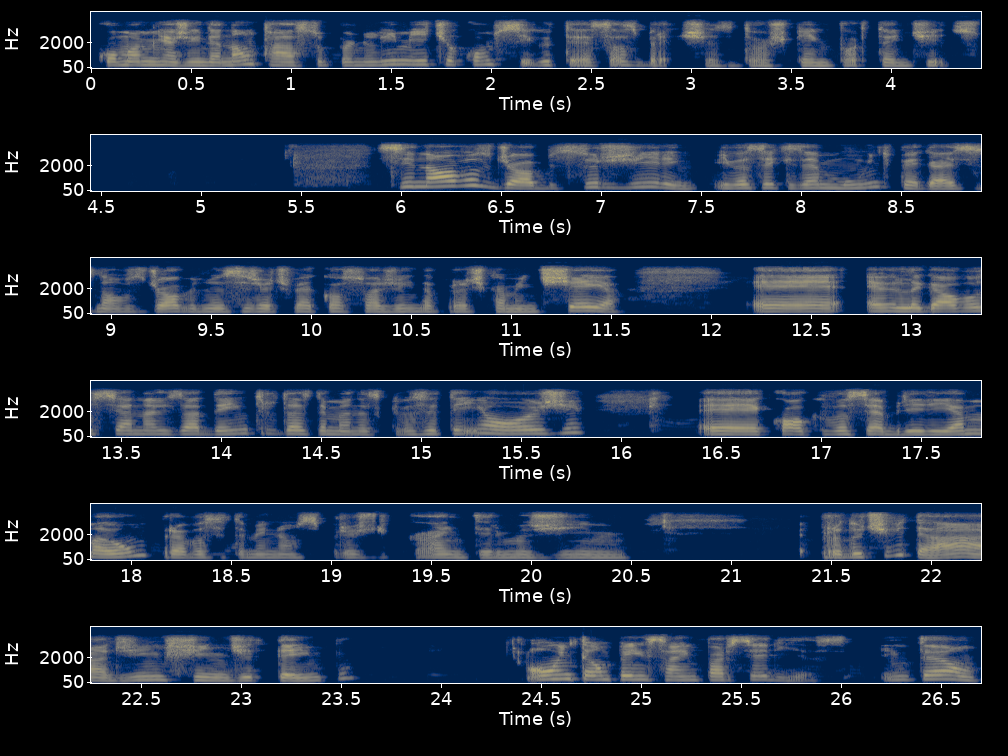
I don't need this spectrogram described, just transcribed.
como a minha agenda não está super no limite, eu consigo ter essas brechas. Então acho que é importante isso. Se novos jobs surgirem e você quiser muito pegar esses novos jobs, mas você já tiver com a sua agenda praticamente cheia, é, é legal você analisar dentro das demandas que você tem hoje, é, qual que você abriria a mão, para você também não se prejudicar em termos de produtividade, enfim, de tempo, ou então pensar em parcerias. Então,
